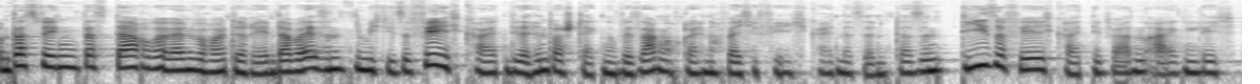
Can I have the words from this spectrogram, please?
und deswegen, das, darüber werden wir heute reden. Dabei sind nämlich diese Fähigkeiten, die dahinter stecken, wir sagen auch gleich noch, welche Fähigkeiten das sind. Da sind diese Fähigkeiten, die werden eigentlich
